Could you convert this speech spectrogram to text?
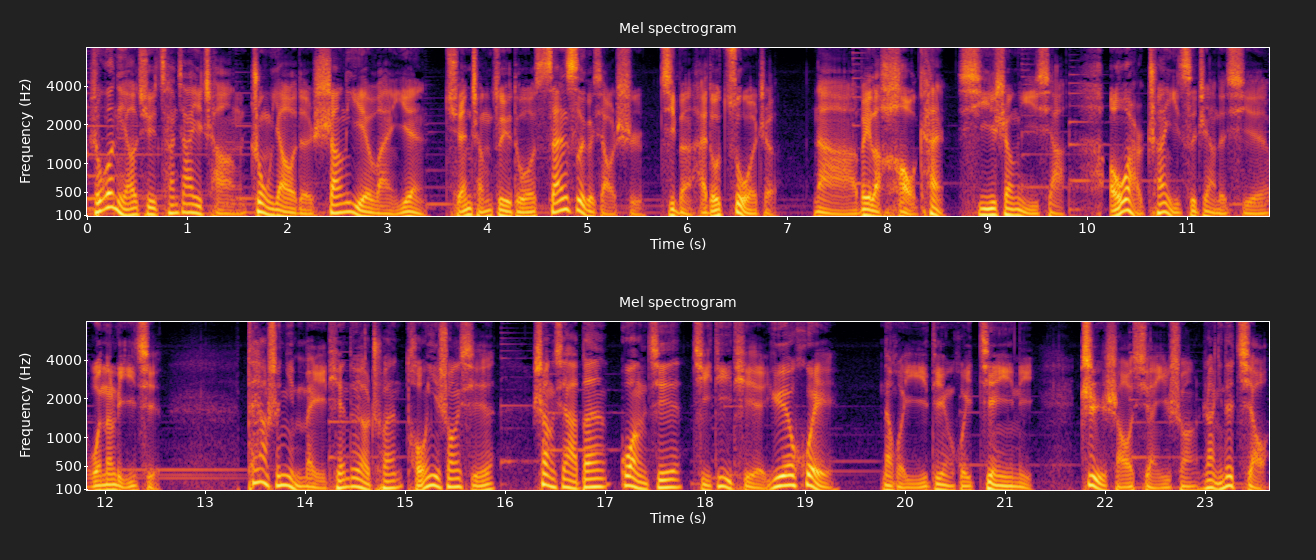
如果你要去参加一场重要的商业晚宴，全程最多三四个小时，基本还都坐着，那为了好看牺牲一下，偶尔穿一次这样的鞋，我能理解。但要是你每天都要穿同一双鞋，上下班、逛街、挤地铁、约会。那我一定会建议你，至少选一双让你的脚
